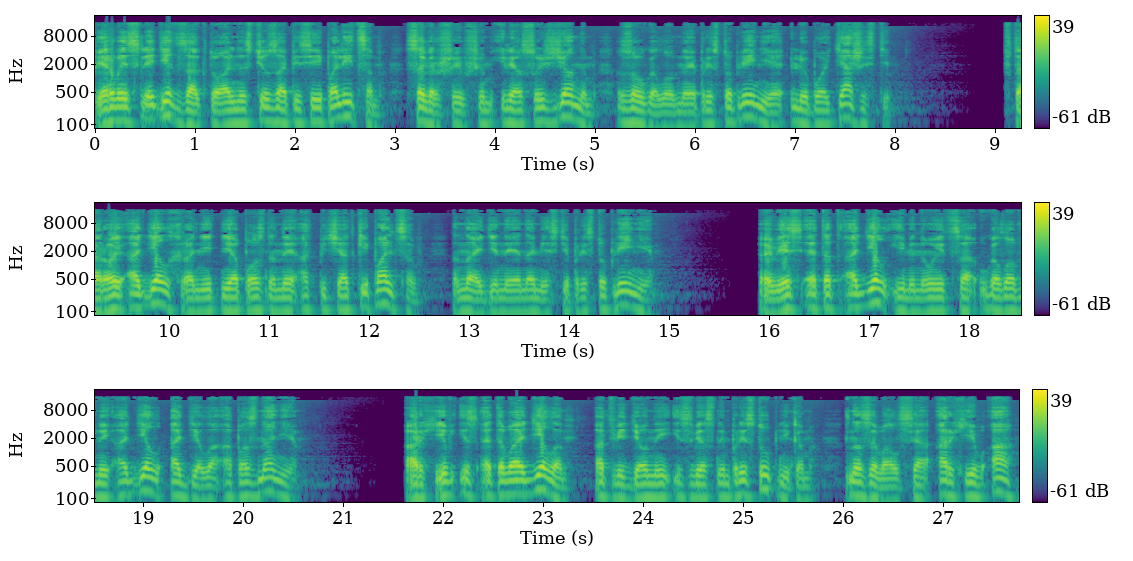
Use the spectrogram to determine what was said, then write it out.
Первый следит за актуальностью записей по лицам, совершившим или осужденным за уголовное преступление любой тяжести. Второй отдел хранит неопознанные отпечатки пальцев, найденные на месте преступления. Весь этот отдел именуется уголовный отдел отдела опознания. Архив из этого отдела, отведенный известным преступникам, назывался архив А,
